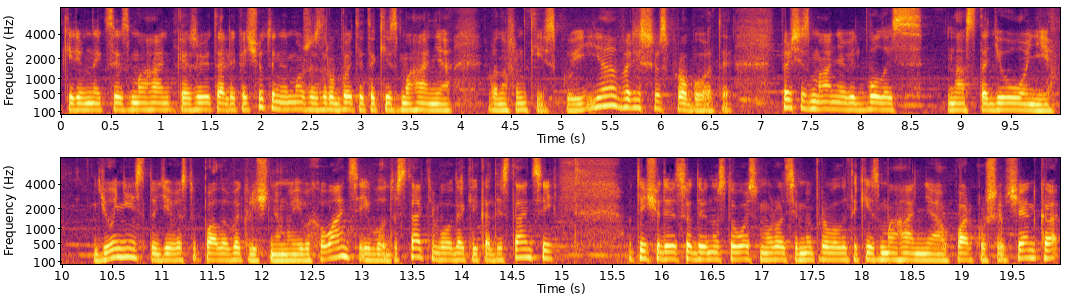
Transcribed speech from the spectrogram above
керівник цих змагань, каже: Віталій, чого ти не можеш зробити такі змагання в Івано-Франківську? І я вирішив спробувати. Перші змагання відбулись на стадіоні. Юність, тоді виступали виключно мої вихованці, їх було достатньо, було декілька дистанцій. У 1998 році ми провели такі змагання в парку Шевченка,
